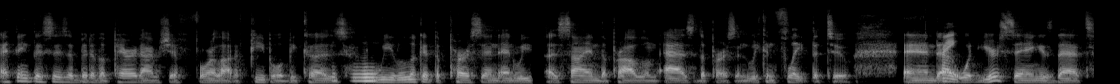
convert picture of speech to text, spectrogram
I think this is a bit of a paradigm shift for a lot of people because mm-hmm. we look at the person and we assign the problem as the person. We conflate the two. And uh, what you're saying is that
